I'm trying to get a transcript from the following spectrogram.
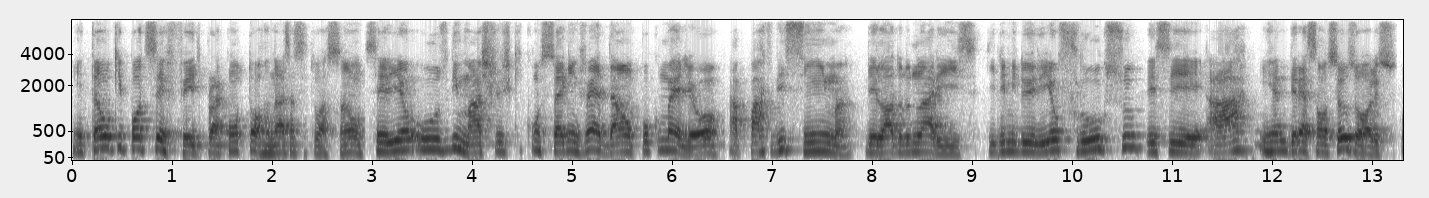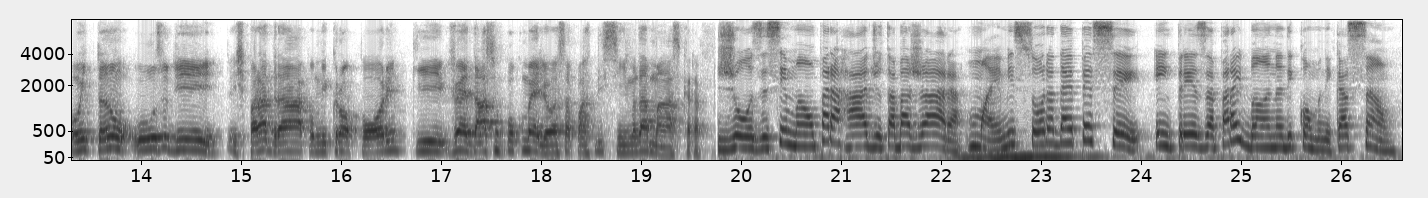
Então, o que pode ser feito para contornar essa situação seria o uso de máscaras que conseguem vedar um pouco melhor a parte de cima, de lado do nariz, que diminuiria o fluxo desse ar em direção aos seus olhos. Ou então o uso de esparadrapo, micropore, que vedasse um pouco melhor essa parte de cima da máscara. Josi Simão para a Rádio Tabajara, uma emissora da EPC, Empresa Paraibana de Comunicação.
